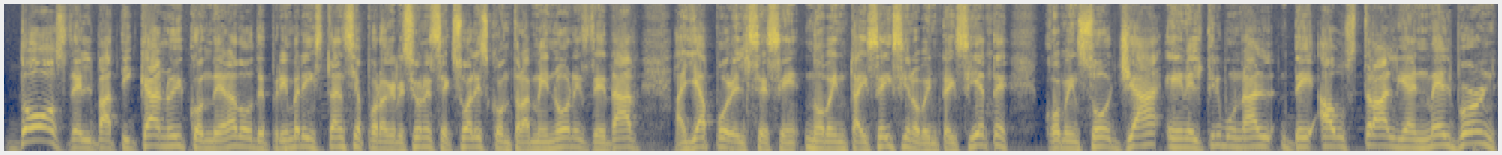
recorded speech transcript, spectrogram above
2 del Vaticano y condenado de primera instancia por agresiones sexuales contra menores de edad allá por el 60 96 y 97, comenzó ya en el Tribunal de Australia en Melbourne.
